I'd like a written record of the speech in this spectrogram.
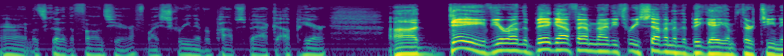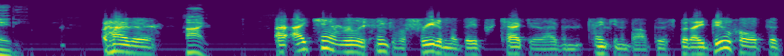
All right, let's go to the phones here if my screen ever pops back up here. Uh, Dave, you're on the Big FM 93.7 and the Big AM 1380. Hi there. Hi. I, I can't really think of a freedom that they protected. I've been thinking about this, but I do hope that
